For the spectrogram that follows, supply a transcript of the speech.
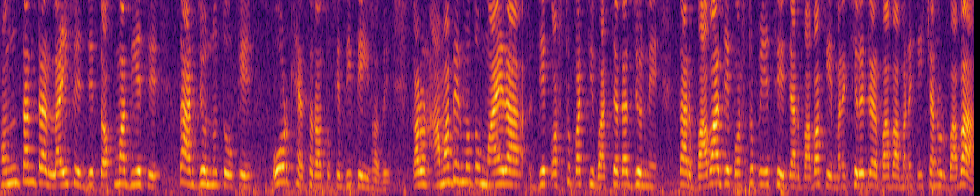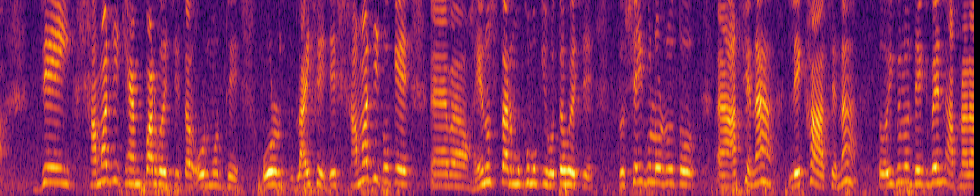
সন্তানটার লাইফে যে তকমা দিয়েছে তার জন্য তো ওকে ওর খেসারা তোকে দিতেই হবে। কারণ আমাদের মতো মায়েরা যে কষ্ট পাচ্ছি বাচ্চাটার জন্যে তার বাবা যে কষ্ট পেয়েছে যার বাবাকে মানে ছেলেটার বাবা মানে কৃষাণুর বাবা যে এই সামাজিক হ্যাম্পার হয়েছে তার ওর মধ্যে ওর লাইফে যে সামাজিক ওকে আহ, হেনস্থার মুখোমুখি হতে হয়েছে তো সেইগুলোরও তো আছে না লেখা আছে না তো ওইগুলো দেখবেন আপনারা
